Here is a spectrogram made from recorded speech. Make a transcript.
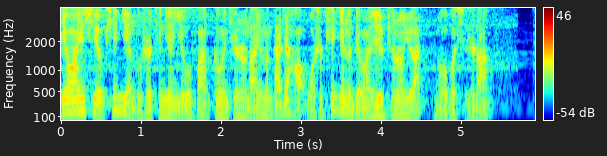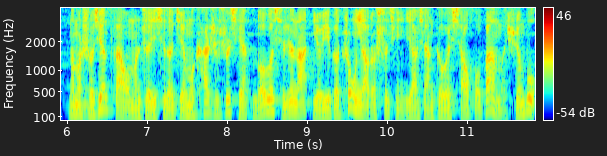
电玩游戏有偏见，毒舌天天有烦。各位听众老爷们，大家好，我是偏见的电玩游戏评论员萝卜喜之郎。那么，首先在我们这一期的节目开始之前，萝卜喜之郎有一个重要的事情要向各位小伙伴们宣布，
